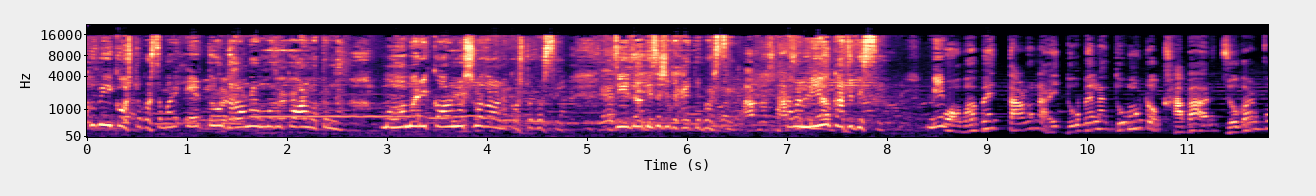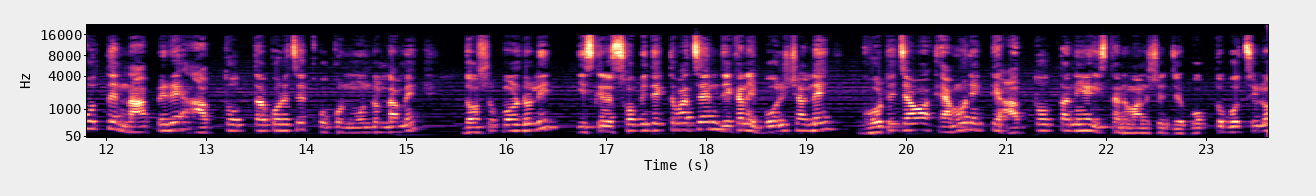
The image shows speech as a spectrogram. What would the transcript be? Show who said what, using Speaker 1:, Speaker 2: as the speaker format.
Speaker 1: খুবই কষ্ট করছে। মানে এর তো ধারণার মতো পাওয়ার মতন না। মহামারী করোনার সময় তো অনেক কষ্ট করছে। যে যা দিছে সেটা খাইতে পারছে। আমার মেয়েও কাছে দিচ্ছে
Speaker 2: অভাবের তাড়নায় দুবেলা দুমুঠো খাবার জোগাড় করতে না পেরে আত্মহত্যা করেছে খোকন মন্ডল নামে দর্শক মন্ডলী স্ক্রিনে ছবি দেখতে পাচ্ছেন, যেখানে বরিশালে ঘটে যাওয়া এমন একটি আত্মহত্যা নিয়ে স্থানীয় মানুষের যে বক্তব্য ছিল,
